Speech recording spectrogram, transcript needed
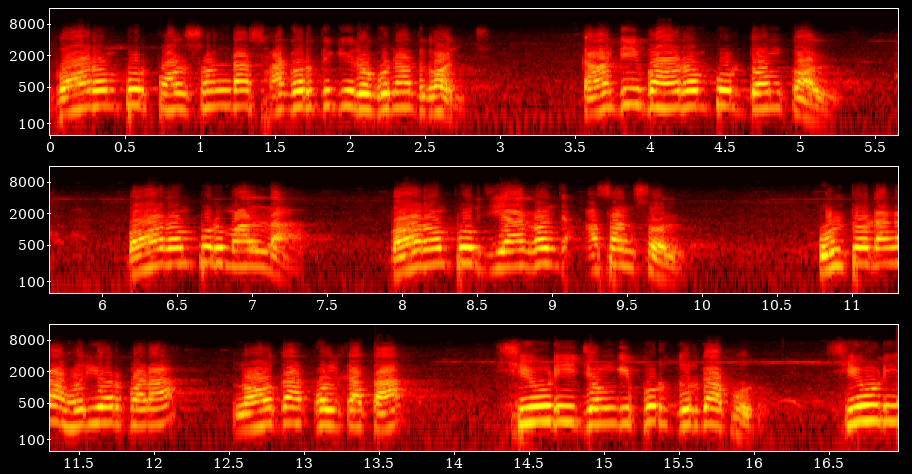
বহরমপুর পলসন্ডা, সাগরদিঘি, রঘুনাথগঞ্জ, কাঁদি, বহরমপুর দমকল বহরমপুর মালদা, বহরমপুর জিয়াগঞ্জ, আসানসোল, উল্টোডাঙ্গা, হরিহরপাড়া নওদা, কলকাতা, সিউড়ি, জঙ্গিপুর, দুর্গাপুর, সিউড়ি,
